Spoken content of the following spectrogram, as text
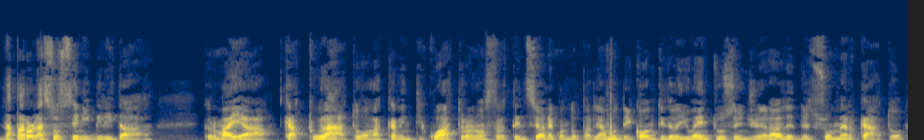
la parola sostenibilità, che ormai ha catturato H24 la nostra attenzione quando parliamo dei conti della Juventus e in generale del suo mercato,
